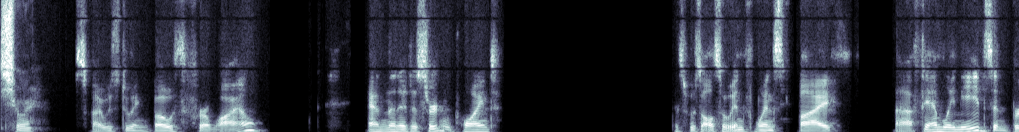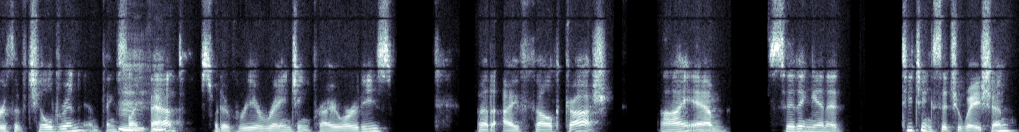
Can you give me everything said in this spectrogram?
Sure. so I was doing both for a while and then at a certain point this was also influenced by uh, family needs and birth of children and things like Mhm. that sort of rearranging priorities but I felt gosh I am sitting in a teaching situation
